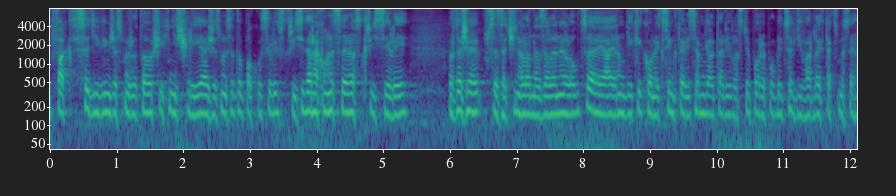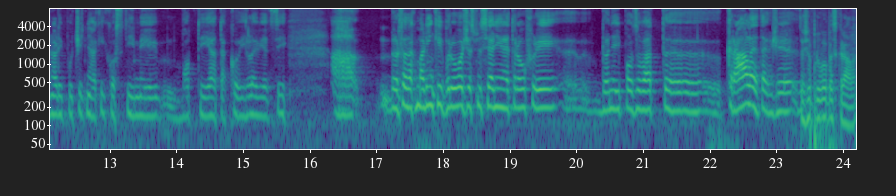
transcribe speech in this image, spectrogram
fakt se divím, že jsme do toho všichni šli a že jsme se to pokusili vzkřísit a nakonec teda vzkřísili protože se začínalo na zelené louce a já jenom díky konexím, který jsem měl tady vlastně po republice v divadlech, tak jsme se hnali půjčit nějaký kostýmy, boty a takovéhle věci. A byl to tak malinký průvod, že jsme si ani netroufli eh, do něj pozvat eh, krále, takže... Takže průvod bez krále?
